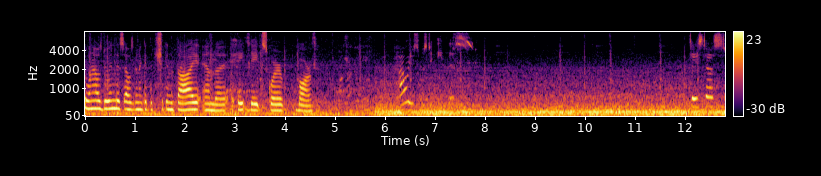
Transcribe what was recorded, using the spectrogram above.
So when I was doing this, I was gonna get the chicken thigh and the hate date square bar. How are you supposed to eat this? Taste test.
